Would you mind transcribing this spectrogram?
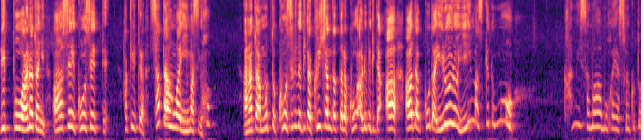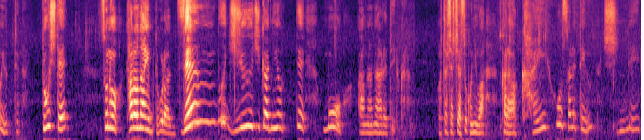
立法はあなたにああせいこうせいってはっきり言ったらサタンは言いますよ。あなたはもっとこうするべきだクリスチャンだったらこうあるべきだあああだこうだいろいろ言いますけども神様はもはやそういうことを言ってない。どうして？その足らないところは全部十字架によってもうあがなわれているから。私たちはそこにはから解放されている。死んでいる。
